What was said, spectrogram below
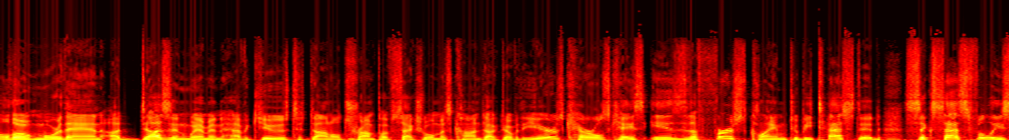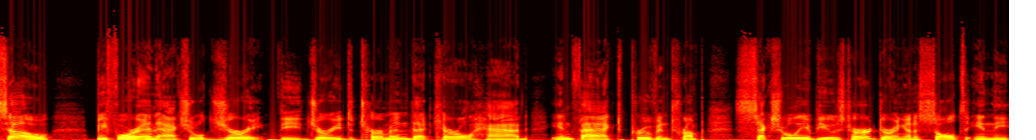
Although more than a dozen women have accused Donald Trump of sexual misconduct over the years, Carroll's case is the first claim to be tested, successfully so, before an actual jury. The jury determined that Carroll had, in fact, proven Trump sexually abused her during an assault in the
